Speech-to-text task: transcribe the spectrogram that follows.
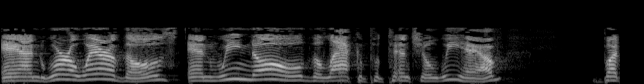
and we're aware of those and we know the lack of potential we have, but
